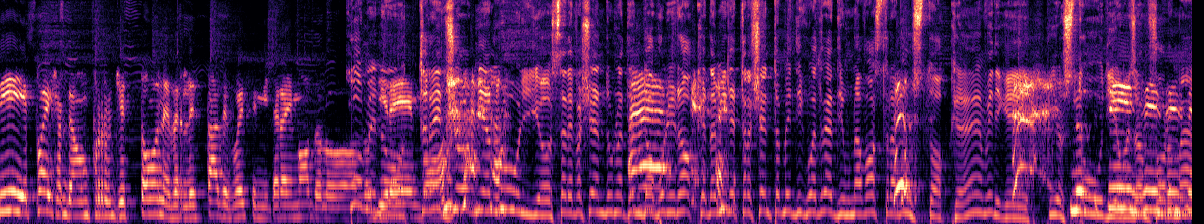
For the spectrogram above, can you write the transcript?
Sì, e poi abbiamo un progettone per l'estate, poi se mi darai modo lo, Come lo no? diremo. Tre giorni a luglio state facendo una tendopoli Eh. rock da 1300 metri quadrati, una vostra Woodstock, eh? Vedi che io studio, sì, mi sono sì, formato.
